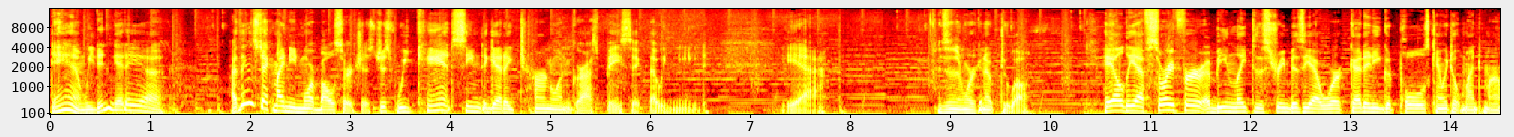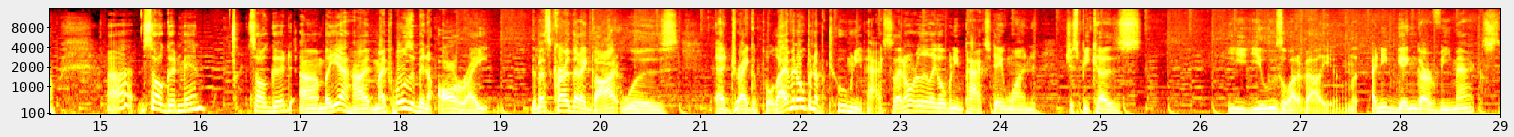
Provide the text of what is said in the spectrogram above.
Damn, we didn't get a. Uh, I think this deck might need more ball searches. Just we can't seem to get a turn one grass basic that we need. Yeah, this isn't working out too well. Hey LDF, sorry for being late to the stream. Busy at work. Got any good polls? Can't wait mine tomorrow. Uh, it's all good, man. It's all good. Um, but yeah, I, my polls have been all right. The best card that I got was at Dragapult. I haven't opened up too many packs, so I don't really like opening packs day one, just because you, you lose a lot of value. I need Gengar VMAX.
